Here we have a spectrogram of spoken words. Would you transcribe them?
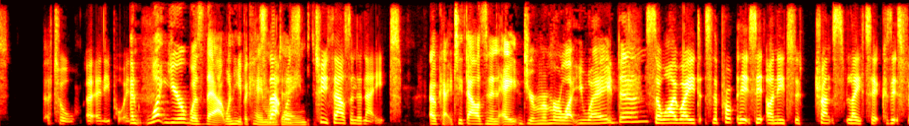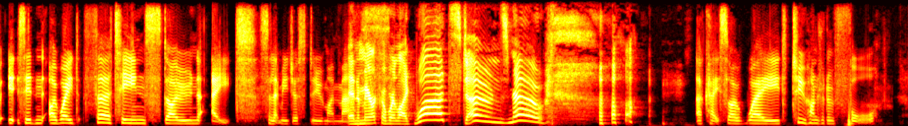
at all at any point. And what year was that when he became so ordained? That was 2008. Okay, 2008. Do you remember what you weighed then? So I weighed. So the pro- it's it, I need to translate it because it's it's in. I weighed 13 stone eight. So let me just do my math. In America, we're like, what stones? No. okay, so I weighed 204.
